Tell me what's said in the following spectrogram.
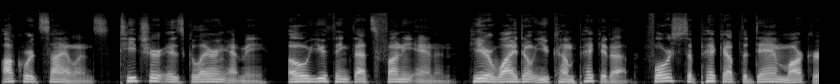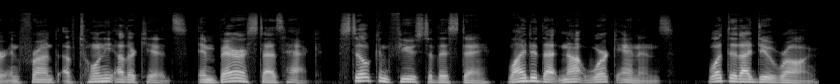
Awkward silence. Teacher is glaring at me. Oh, you think that's funny, Anon. Here, why don't you come pick it up? Forced to pick up the damn marker in front of 20 other kids. Embarrassed as heck. Still confused to this day. Why did that not work, Anons? What did I do wrong?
